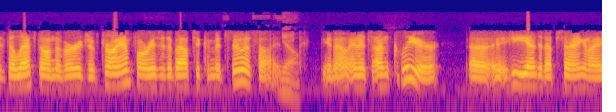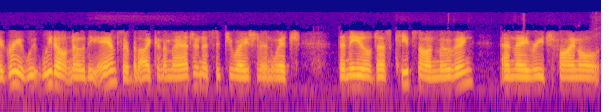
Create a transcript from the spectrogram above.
"Is the left on the verge of triumph, or is it about to commit suicide?" Yeah. You know, and it's unclear. Uh, he ended up saying, and I agree, we, we don't know the answer, but I can imagine a situation in which the needle just keeps on moving and they reach final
